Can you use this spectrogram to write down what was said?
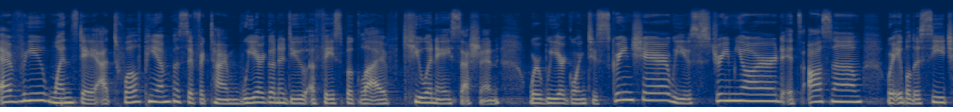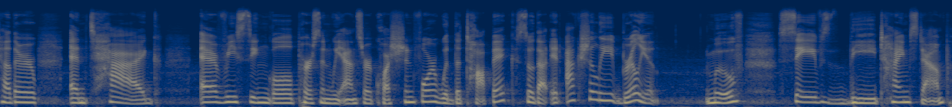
Every Wednesday at 12 p.m. Pacific time, we are going to do a Facebook Live Q&A session where we are going to screen share. We use StreamYard. It's awesome. We're able to see each other and tag every single person we answer a question for with the topic so that it actually brilliant move saves the timestamp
